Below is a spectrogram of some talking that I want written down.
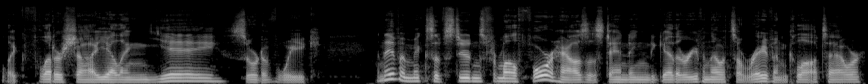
like Fluttershy yelling, yay, sort of weak. And they have a mix of students from all four houses standing together, even though it's a Ravenclaw tower.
